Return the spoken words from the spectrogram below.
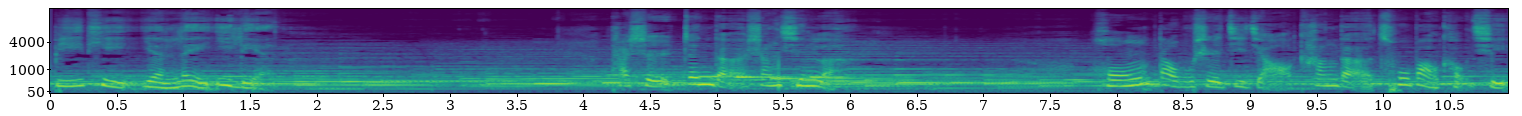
鼻涕眼泪一脸。他是真的伤心了。红倒不是计较康的粗暴口气。”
